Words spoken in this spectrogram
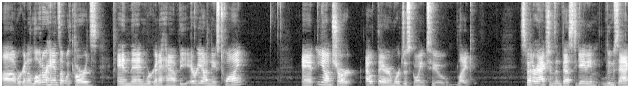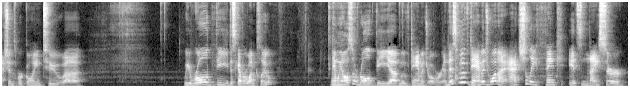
Uh, we're going to load our hands up with cards, and then we're going to have the Ariadne's Twine, and Eon chart out there, and we're just going to like spend our actions investigating loose actions. We're going to uh, we rolled the discover one clue, and we also rolled the uh, move damage over. And this move damage one, I actually think it's nicer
